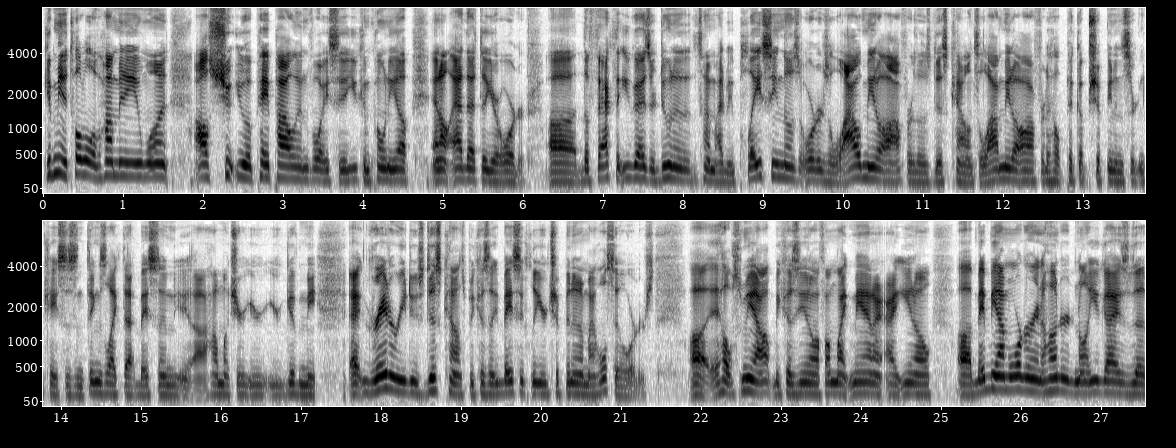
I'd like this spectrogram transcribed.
Give me a total of how many you want. I'll shoot you a PayPal invoice. You can pony up and I'll add that to your order. Uh, the fact that you guys are doing it at the time I'd be placing those orders allowed me to offer those discounts discounts, allow me to offer to help pick up shipping in certain cases and things like that based on uh, how much you're, you're, you're, giving me at greater reduced discounts because basically you're chipping in on my wholesale orders. Uh, it helps me out because, you know, if I'm like, man, I, I you know, uh, maybe I'm ordering 100 and all you guys uh,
